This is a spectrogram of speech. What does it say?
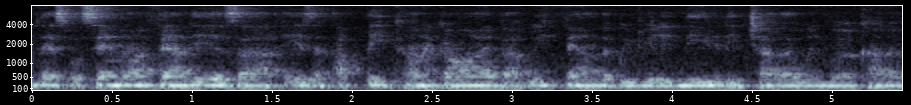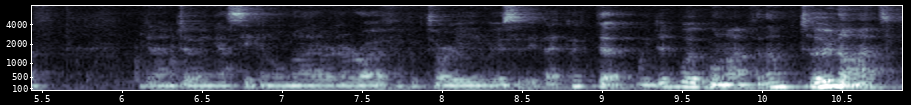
that's what Sam and I found. He is a, he's an upbeat kind of guy, but we found that we really needed each other when we were kind of you know doing our second all-nighter in a row for Victoria University. They picked it. We did work all night for them, two nights.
